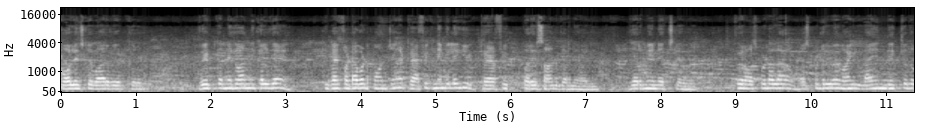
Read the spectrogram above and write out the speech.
कॉलेज के बाहर वेट करो। वेट करने के बाद निकल गए कि भाई फटाफट पहुँच जाएँगे ट्रैफ़िक नहीं मिलेगी ट्रैफ़िक परेशान करने वाली, गर्मी नेक्स्ट लेवल फिर हॉस्पिटल आया। हॉस्पिटल में भाई लाइन देख के तो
